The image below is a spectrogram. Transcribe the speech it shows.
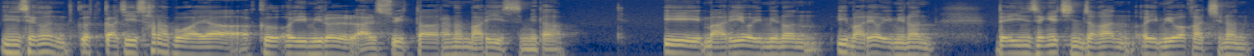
인생은 끝까지 살아보아야 그 의미를 알 수 있다라는 말이 있습니다. 이 말이 의미는 이 말의 의미는 내 인생의 진정한 의미와 가치는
